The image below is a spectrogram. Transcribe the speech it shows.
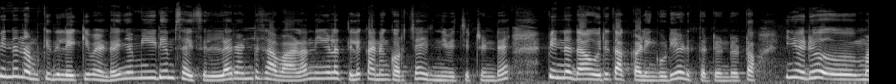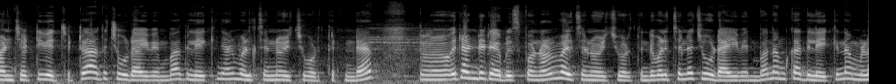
പിന്നെ നമുക്കിതിലേക്ക് വേണ്ടത് ഞാൻ മീഡിയം സൈസിലുള്ള രണ്ട് സവാള നീളത്തിൽ കനം കുറച്ച് അരിഞ്ഞ് വെച്ചിട്ടുണ്ട്. പിന്നെ ഇതാ ഒരു തക്കാളിയും കൂടി എടുത്തിട്ടുണ്ട് കേട്ടോ ഇനി ഒരു മൺചട്ടി വെച്ചിട്ട് അത് ചൂടായി വരുമ്പോൾ അതിലേക്ക് ഞാൻ വെളിച്ചെണ്ണ ഒഴിച്ച് കൊടുത്തിട്ടുണ്ട്. ഒരു രണ്ട് ടേബിൾ സ്പൂണോളം വെളിച്ചെണ്ണ ഒഴിച്ച് കൊടുത്തിട്ടുണ്ട്. വെളിച്ചെണ്ണ ചൂടായി വരുമ്പോൾ നമുക്കതിലേക്ക് നമ്മൾ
